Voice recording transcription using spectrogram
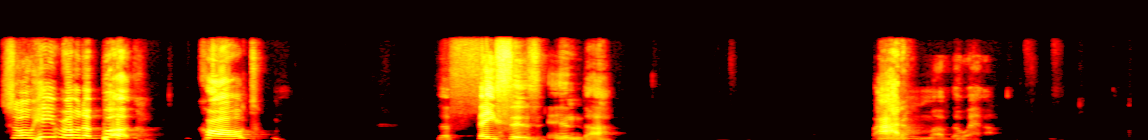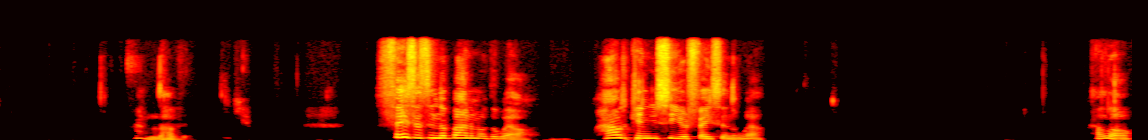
So he wrote a book called The Faces in the Bottom of the Well. I love it. Faces in the bottom of the well. How can you see your face in the well? Hello.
